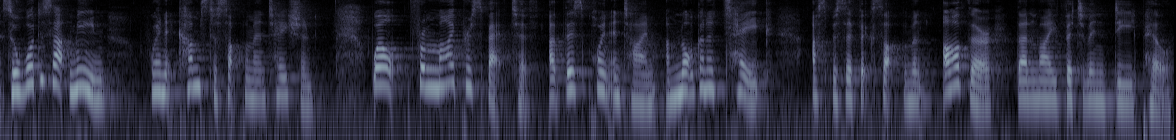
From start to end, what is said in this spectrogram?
So what does that mean when it comes to supplementation? Well, from my perspective, at this point in time, I'm not gonna take a specific supplement other than my vitamin D pill.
